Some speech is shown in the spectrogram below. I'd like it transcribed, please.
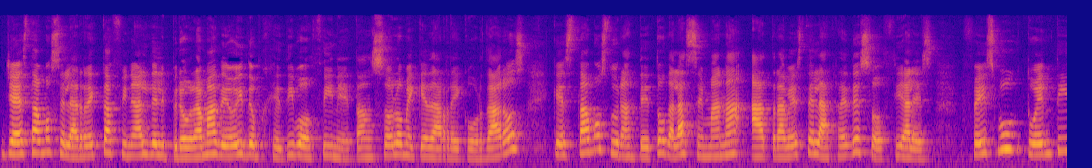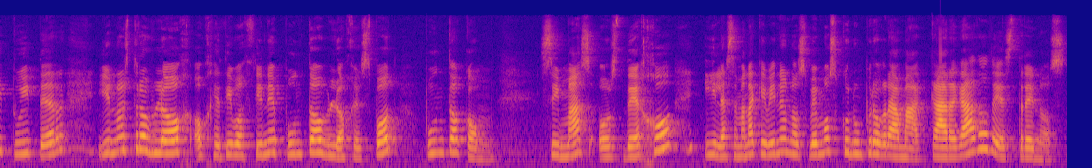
Ya estamos en la recta final del programa de hoy de Objetivo Cine. Tan solo me queda recordaros que estamos durante toda la semana a través de las redes sociales Facebook, Twenty, Twitter y nuestro blog objetivocine.blogspot.com. Sin más, os dejo y la semana que viene nos vemos con un programa cargado de estrenos.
